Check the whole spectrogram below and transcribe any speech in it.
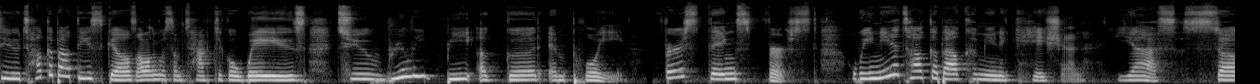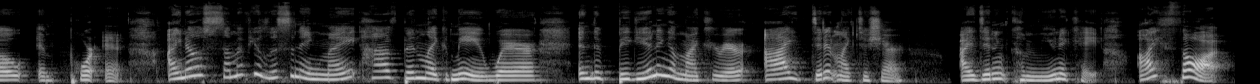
to talk about these skills along with some tactical ways to really be a good employee. First things first, we need to talk about communication. Yes, so important. I know some of you listening might have been like me, where in the beginning of my career, I didn't like to share. I didn't communicate. I thought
